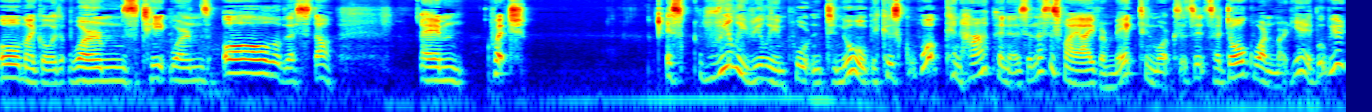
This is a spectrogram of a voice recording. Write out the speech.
oh my god, worms, tapeworms, all of this stuff, um, which is really, really important to know because what can happen is, and this is why ivermectin works, is it's a dog wormer, yeah, but we're,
